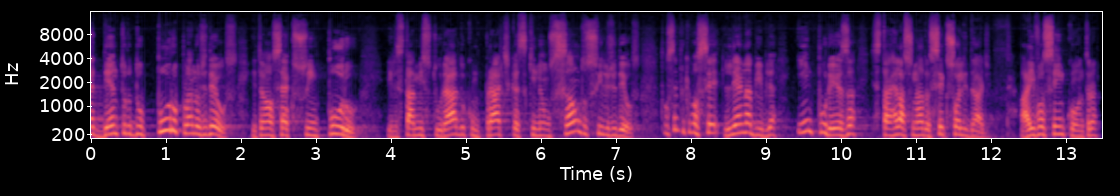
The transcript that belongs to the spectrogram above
é dentro do puro plano de Deus. Então é um sexo impuro ele está misturado com práticas que não são dos filhos de Deus. Então, sempre que você ler na Bíblia, impureza está relacionado à sexualidade. Aí você encontra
